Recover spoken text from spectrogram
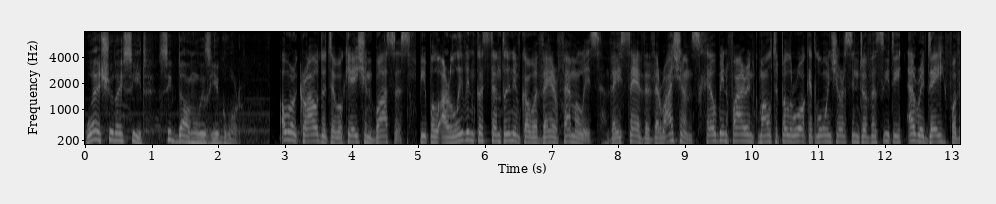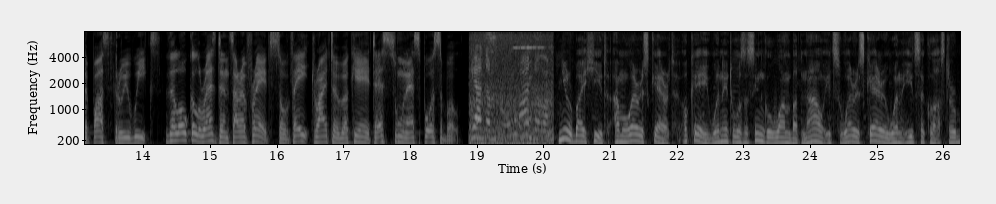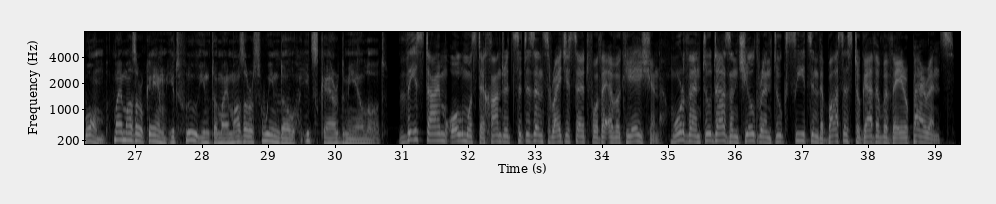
Where should I sit? Sit down with Yegor. Overcrowded evacuation buses. People are leaving Konstantinivka with their families. They say that the Russians have been firing multiple rocket launchers into the city every day for the past three weeks. The local residents are afraid, so they try to evacuate as soon as possible. Nearby hit, I'm very scared. Okay, when it was a single one, but now it's very scary when it's a cluster bomb. My mother came, it flew into my mother's window, it scared me a lot. This time almost 100 citizens registered for the evacuation. More than two dozen children took seats in the buses together with their parents.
